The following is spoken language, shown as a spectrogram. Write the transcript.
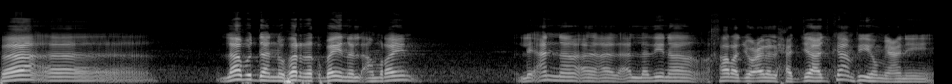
فلا آه، بد أن نفرق بين الأمرين لأن الذين خرجوا على الحجاج كان فيهم يعني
